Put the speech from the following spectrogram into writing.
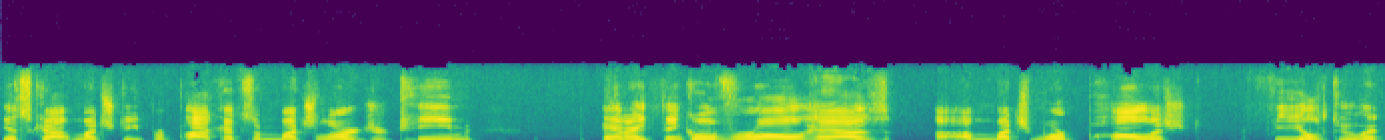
It's got much deeper pockets, a much larger team, and I think overall has a much more polished feel to it.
